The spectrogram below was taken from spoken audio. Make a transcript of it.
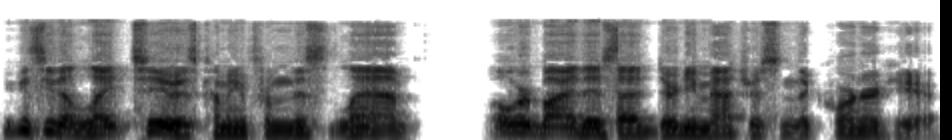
You can see that light 2 is coming from this lamp over by this uh, dirty mattress in the corner here.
